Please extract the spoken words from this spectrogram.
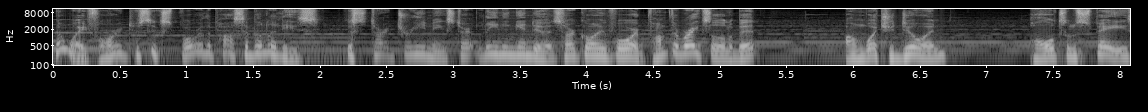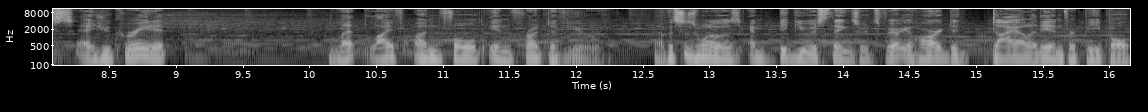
Don't wait for it. Just explore the possibilities. Just start dreaming. Start leaning into it. Start going forward. Pump the brakes a little bit on what you're doing Hold some space as you create it. Let life unfold in front of you. Now, this is one of those ambiguous things where it's very hard to dial it in for people,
